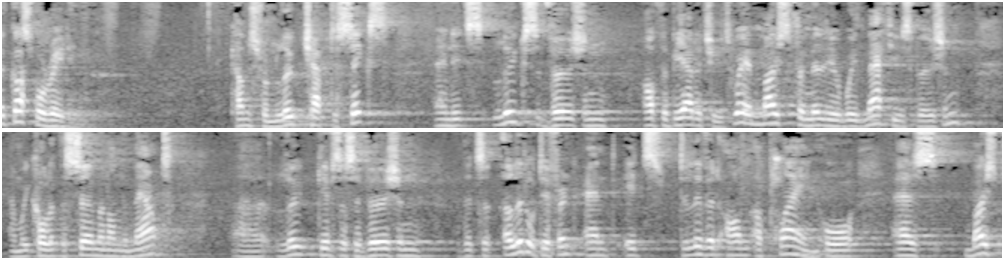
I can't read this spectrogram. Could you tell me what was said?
The Gospel reading comes from Luke chapter 6 and it's Luke's version of the Beatitudes. We're most familiar with Matthew's version and we call it the Sermon on the Mount. Uh, Luke gives us a version that's a, a little different and it's delivered on a plain or as most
